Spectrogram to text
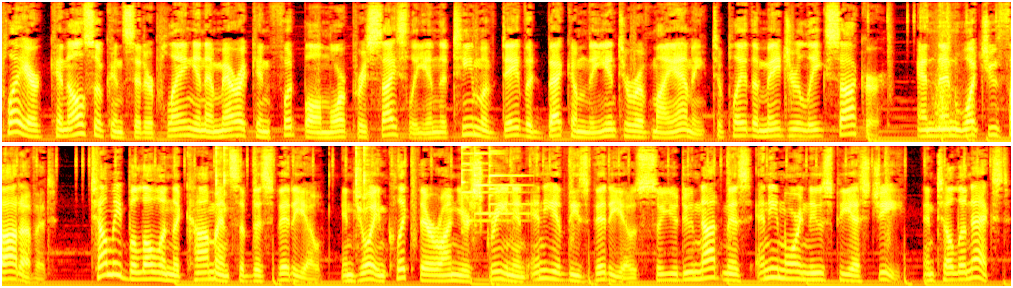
player can also consider playing in American football more precisely in the team of David Beckham the Inter of Miami to play the Major League Soccer. And then what you thought of it. Tell me below in the comments of this video, enjoy and click there on your screen in any of these videos so you do not miss any more news PSG, until the next.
